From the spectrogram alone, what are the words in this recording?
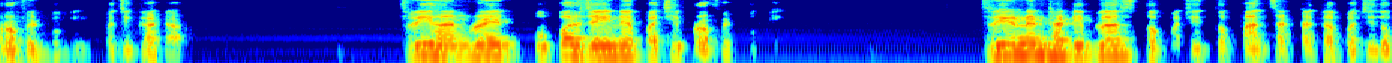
profit booking પછી ઘટાડો. થ્રી હંડ્રેડ ઉપર જઈને પછી profit booking three hundred thirty plus તો પછી તો પાંચ સાત ટકા, પછી તો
